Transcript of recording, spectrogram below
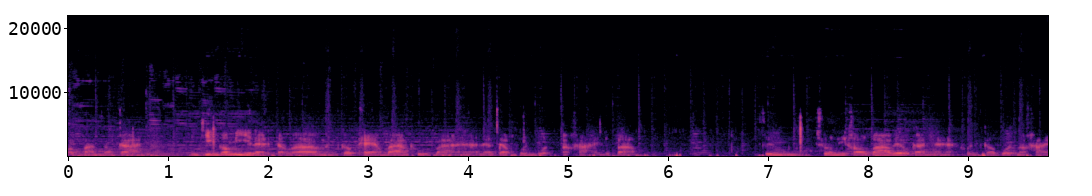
กับความต้องการ จริงๆก็มีแหละ แต่ว่ามันก็แพงบ้างถูกบ้างนะฮะแล้วแต่คนบดมาขายหรือเปล่า ซึ่งช่วงนี้เขาบ้าเวลกันนะฮะคนก็บดมาขาย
